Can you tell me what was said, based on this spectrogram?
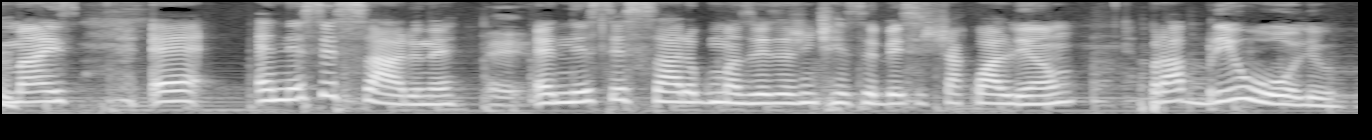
Mas é, é necessário, né? É. É necessário algumas vezes a gente receber esse chacoalhão pra abrir o olho.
